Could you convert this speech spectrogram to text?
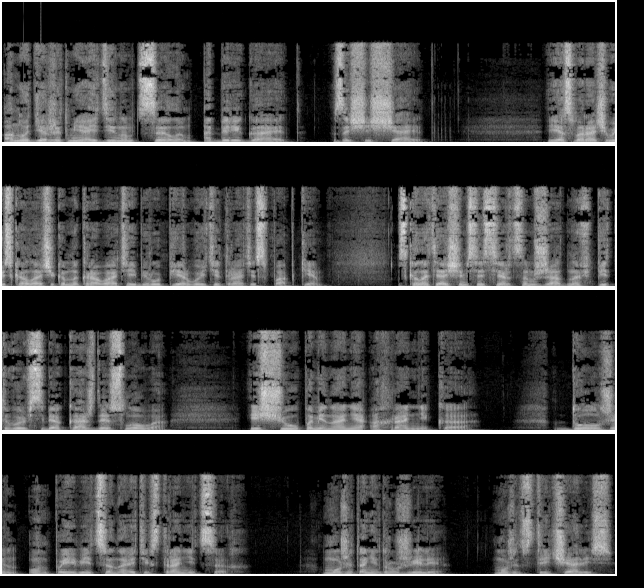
Оно держит меня единым целым, оберегает, защищает. Я сворачиваюсь калачиком на кровати и беру первую тетрадь из папки. С колотящимся сердцем жадно впитываю в себя каждое слово. Ищу упоминания охранника должен он появиться на этих страницах. Может, они дружили, может, встречались.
